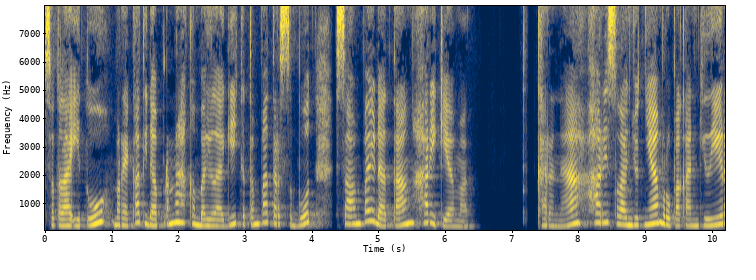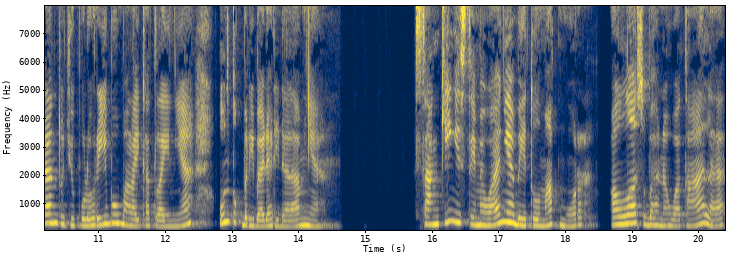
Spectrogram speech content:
Setelah itu, mereka tidak pernah kembali lagi ke tempat tersebut sampai datang hari kiamat karena hari selanjutnya merupakan giliran 70 ribu malaikat lainnya untuk beribadah di dalamnya. Saking istimewanya Baitul Makmur, Allah Subhanahu wa taala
